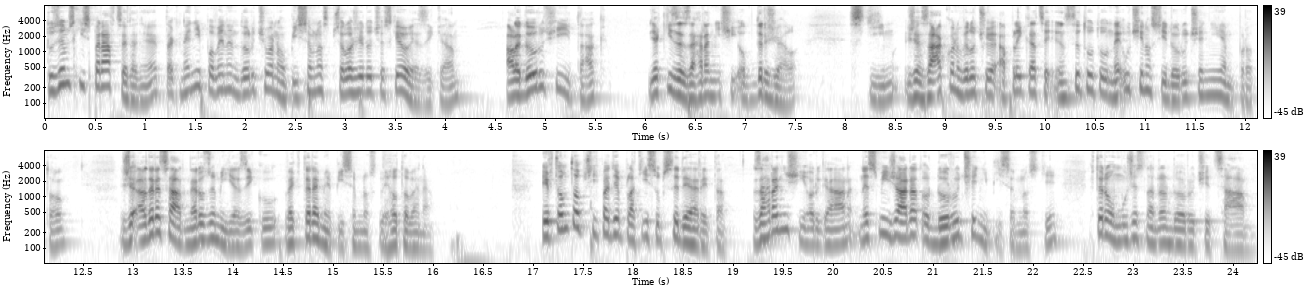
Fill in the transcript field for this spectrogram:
Tuzemský správce daně tak není povinen doručovanou písemnost přeložit do českého jazyka, ale doručí ji tak, jak ji ze zahraničí obdržel, s tím, že zákon vylučuje aplikaci institutu neúčinnosti doručení jen proto, že adresát nerozumí jazyku, ve kterém je písemnost vyhotovena. I v tomto případě platí subsidiarita. Zahraniční orgán nesmí žádat o doručení písemnosti, kterou může snadno doručit sám.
